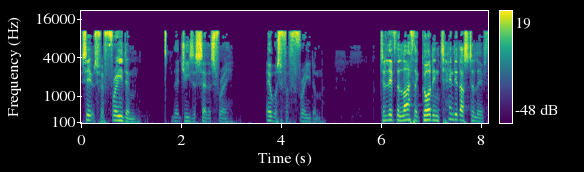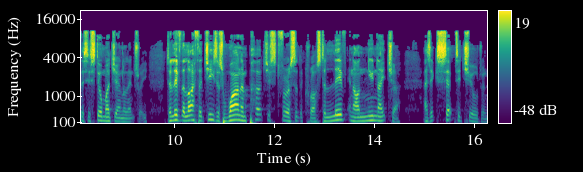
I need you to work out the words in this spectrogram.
See, it was for freedom that Jesus set us free. It was for freedom to live the life that God intended us to live. This is still my journal entry. To live the life that Jesus won and purchased for us at the cross. To live in our new nature as accepted children,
